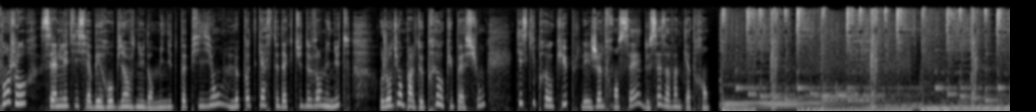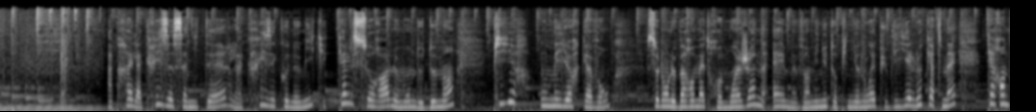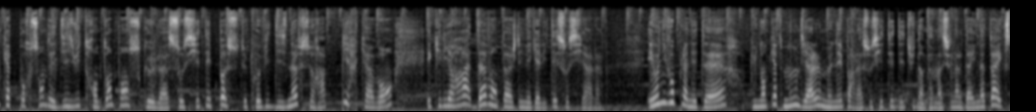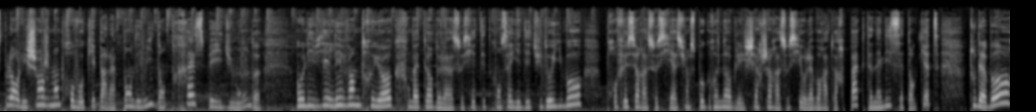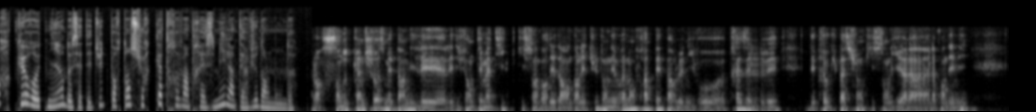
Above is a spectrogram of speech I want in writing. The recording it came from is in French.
Bonjour, c'est Anne-Laetitia Béraud. Bienvenue dans Minute Papillon, le podcast d'actu de 20 minutes. Aujourd'hui, on parle de préoccupation. Qu'est-ce qui préoccupe les jeunes Français de 16 à 24 ans? Après la crise sanitaire, la crise économique, quel sera le monde de demain? Pire ou meilleur qu'avant? Selon le baromètre Moi Jeune, M 20 minutes Opinionway publié le 4 mai, 44% des 18-30 ans pensent que la société post-Covid-19 sera pire qu'avant et qu'il y aura davantage d'inégalités sociales. Et au niveau planétaire, une enquête mondiale menée par la Société d'études internationales d'Ainata explore les changements provoqués par la pandémie dans 13 pays du monde. Olivier Lévin-Truoc, fondateur de la Société de conseil et d'études OIBO, professeur associé à Sciences Po Grenoble et chercheur associé au laboratoire Pacte, analyse cette enquête. Tout d'abord, que retenir de cette étude portant sur 93 000 interviews dans le monde? Alors, sans doute plein de choses, mais parmi les, différentes thématiques qui sont abordées dans, l'étude, on est vraiment frappé par le niveau euh, très élevé des préoccupations qui sont liées à la pandémie.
